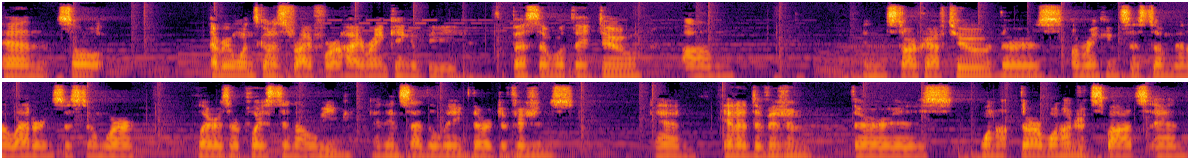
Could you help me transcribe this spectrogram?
And so everyone's going to strive for a high ranking and be the best at what they do. Um, in StarCraft 2, there's a ranking system and a laddering system where players are placed in a league, and inside the league there are divisions. And in a division, there is one. There are 100 spots, and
